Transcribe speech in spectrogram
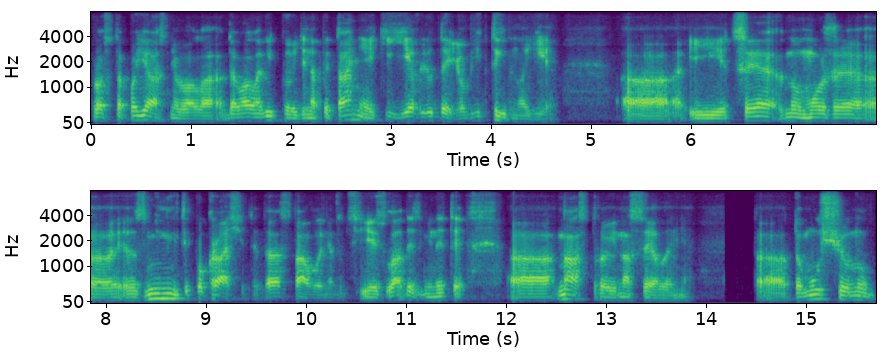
просто пояснювала, давала відповіді на питання, які є в людей, об'єктивно є. Uh, і це ну може uh, змінити, покращити да, ставлення до цієї влади, змінити uh, настрої населення, тому що ну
